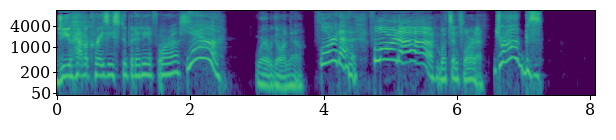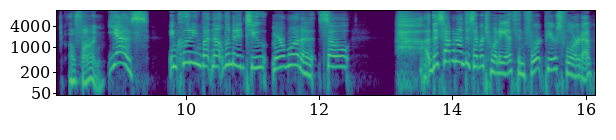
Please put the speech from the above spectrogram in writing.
Do you have a crazy stupid idiot for us? Yeah, Where are we going now? Florida Florida. What's in Florida? drugs. Oh, fun. Yes, including but not limited to marijuana. So this happened on December 20th in Fort Pierce, Florida,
